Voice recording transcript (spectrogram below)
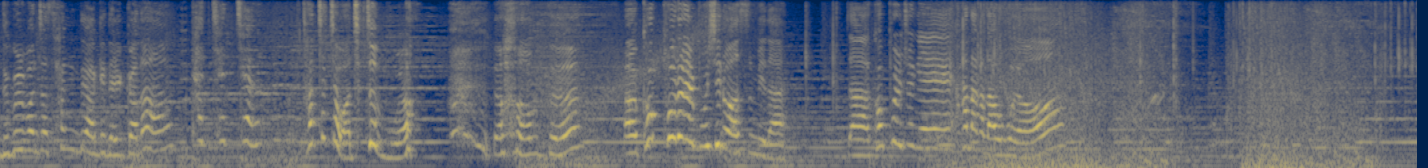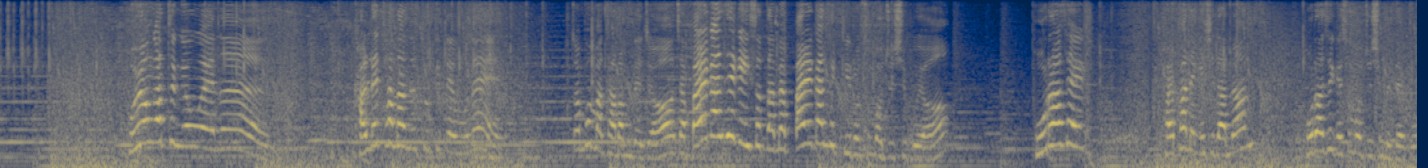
누굴 먼저 상대하게 될까나? 카차차. 차차차 와차차는 뭐야? 아무튼 아, 커플을 부시러 왔습니다. 자 커플 중에 하나가 나오고요. 보영 같은 경우에는 갈렛 하나는 쏘기 때문에 점프만 잘하면 되죠. 자 빨간색에 있었다면 빨간색 뒤로 숨어주시고요. 보라색 발판에 계시다면 보라색에 숨어주시면 되고.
